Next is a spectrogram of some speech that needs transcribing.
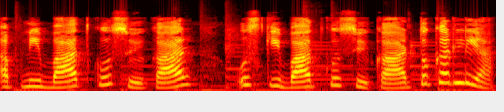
अपनी बात को स्वीकार, उसकी बात को स्वीकार तो कर लिया।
